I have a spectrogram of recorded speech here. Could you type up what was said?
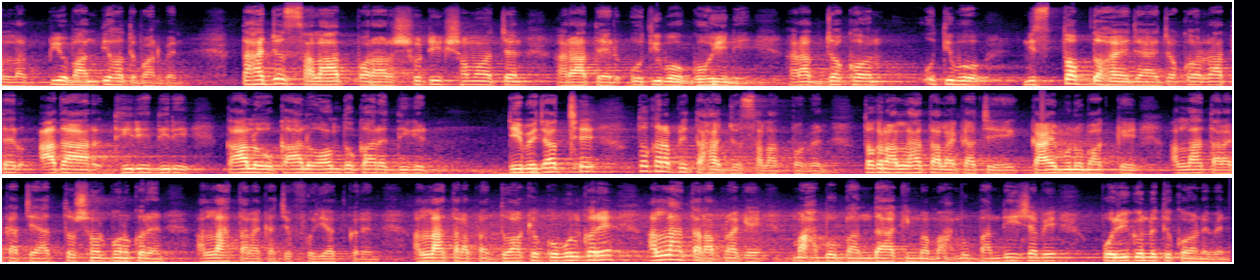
আল্লাহর প্রিয় বান্দি হতে পারবেন। তাহাজ্জুদ সালাত পড়ার সঠিক সময় হচ্ছেন রাতের অতীব গহিনী। রাত যখন অতীব নিস্তব্ধ হয়ে যায়, যখন রাতের আদার ধীরে ধীরে কালো কালো অন্ধকারের দিকে ডেবে যাচ্ছে, তখন আপনি তাহাজ্জুদ, সালাত পড়বেন। তখন আল্লাহ তালার কাছে কায়মনো বাক্যে, আল্লাহ তালার কাছে আত্মসমর্পণ করেন, আল্লাহ তালার কাছে ফরিয়াদ করেন। আল্লাহ তালা আপনার দোয়াকে কবুল করে, আল্লাহ তালা আপনাকে মাহবুব বান্দা কিংবা মাহবুব বান্দি হিসাবে পরিগণিত করে নেবেন।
